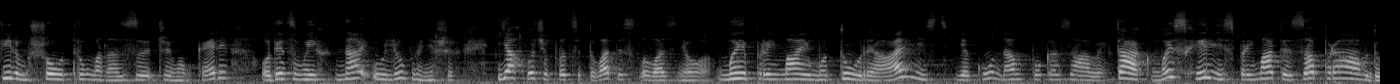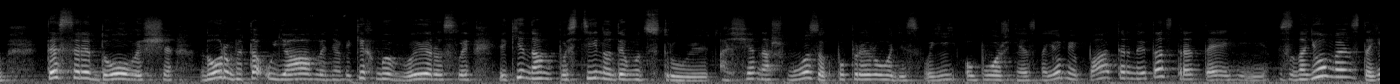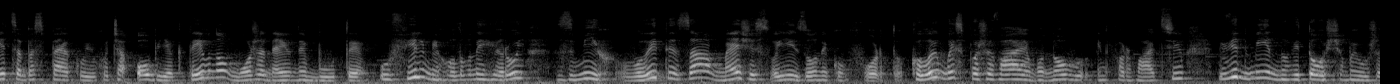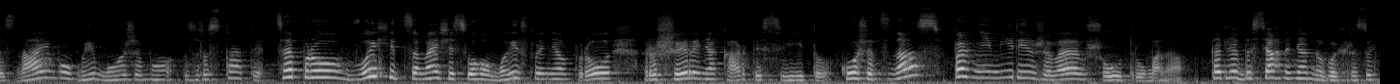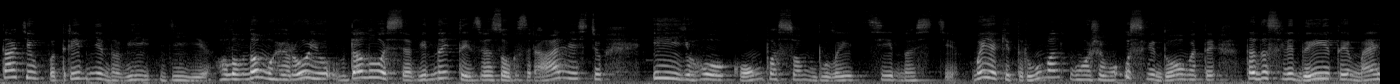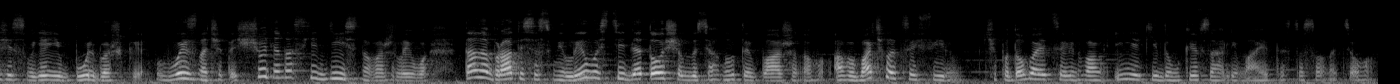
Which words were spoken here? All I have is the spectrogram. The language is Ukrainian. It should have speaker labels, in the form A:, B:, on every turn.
A: Фільм шоу Трумана з Джимом Керрі один з моїх найулюбленіших. Я хочу процитувати слова з нього. Ми приймаємо ту реальність, яку нам показали. Так, ми схильні сприймати за правду те середовище, норми та уявлення, в яких ми виросли, які нам постійно демонструють. А ще наш мозок по природі своїй обожнює знайомі паттерни та стратегії. Знайоме здається безпекою, хоча об'єктивно може нею не бути. У фільмі головний герой зміг вийти за межі своєї зони комфорту. Коли ми споживаємо нову інформацію, відмінно від того, що ми вже знаємо, ми можемо зростати. Це про вихід за межі свого мислення, про розширення карти світу. Кожен з нас в певній мірі живе в шоу Трумана. Та для досягнення нових результатів потрібні нові дії. Головному герою вдалося віднайти зв'язок з реальністю, і його компасом були цінності. Ми, як і Труман, можемо усвідомити та дослідити межі своєї бульбашки, визначити, що для нас є дійсно важливо, та набратися сміливості для того, щоб досягнути бажаного. А ви бачили цей фільм? Чи подобається він вам і які думки взагалі маєте стосовно цього?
